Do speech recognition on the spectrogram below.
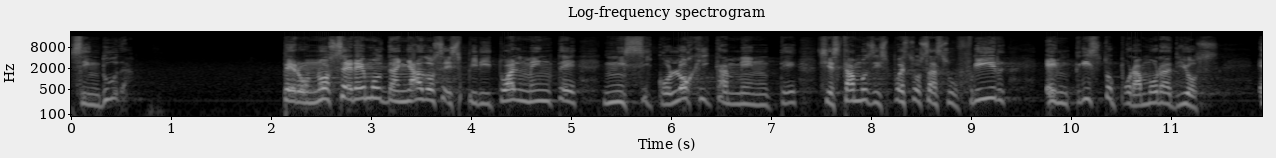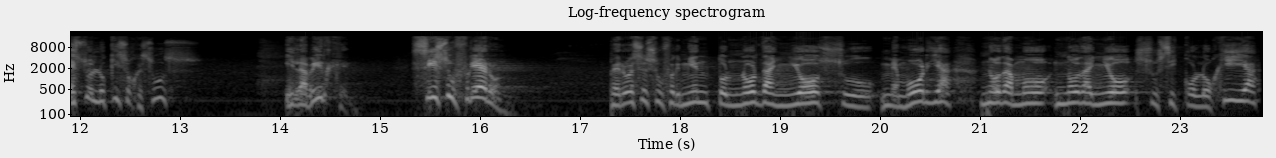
sin duda. Pero no seremos dañados espiritualmente ni psicológicamente si estamos dispuestos a sufrir en Cristo por amor a Dios. Esto es lo que hizo Jesús y la Virgen. Sí sufrieron, pero ese sufrimiento no dañó su memoria, no no dañó su psicología.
